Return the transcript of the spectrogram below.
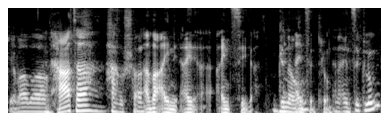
Der war aber Ein harter, haarscharf. aber ein, ein, einziger. Genau. Einzelklung. Ein Einzelklung.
